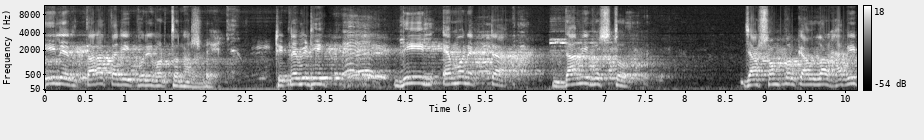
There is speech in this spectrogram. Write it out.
দিলের তাড়াতাড়ি পরিবর্তন আসবে। ঠিক না ঠিক দিল এমন একটা দামি বস্তু যার সম্পর্কে আল্লাহর হাবিব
